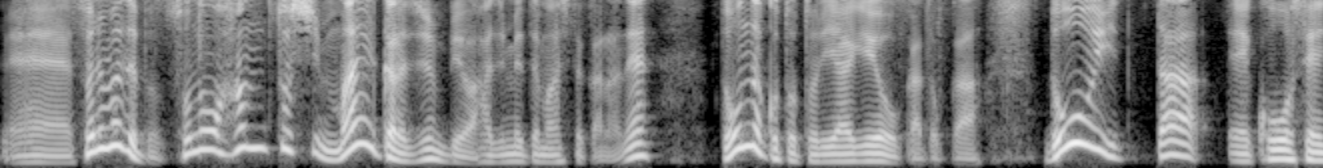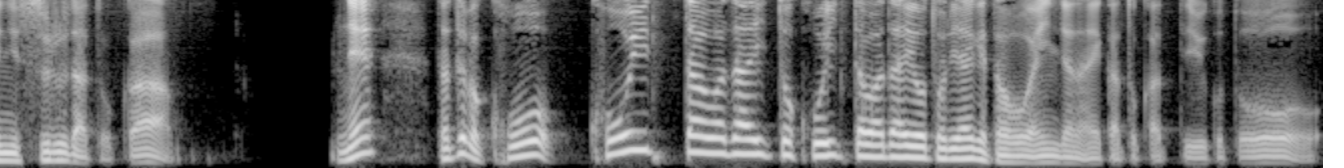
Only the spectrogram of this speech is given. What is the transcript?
えー、それまでその半年前から準備を始めてましたからね。どんなことを取り上げようかとか、どういった、構成にするだとか、ね、例えばこう、こういった話題とこういった話題を取り上げた方がいいんじゃないかとかっていうことを、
